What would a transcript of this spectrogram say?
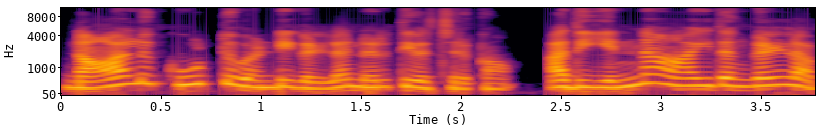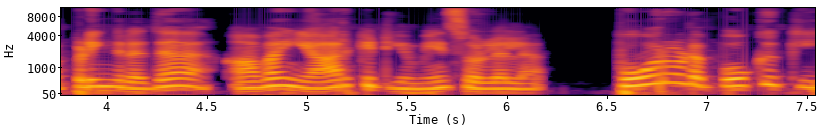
நாலு கூட்டு வண்டிகள்ல நிறுத்தி வச்சிருக்கான். அது என்ன ஆயுதங்கள் அப்படிங்கறத அவன் யார்கிட்டயுமே சொல்லல. போரோட போக்குக்கு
